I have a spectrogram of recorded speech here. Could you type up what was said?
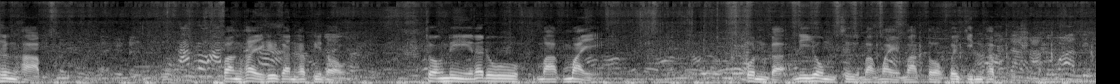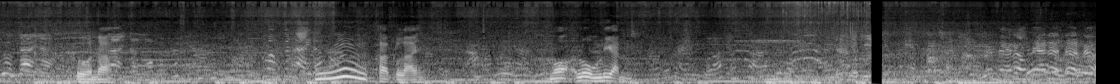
เทิงหาบ ฟังไทยคือกันครับพี่น้องช่วงนี้นะดูหมากใหม่ คนก็นิยมซื้อหมากใหม่หมากตอกไปกินครับโอ้นะเออคักหลาย เงาะโรงเรียนแม่เด้อแม่เด้อเด้อเด้อ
